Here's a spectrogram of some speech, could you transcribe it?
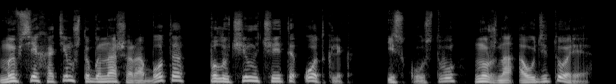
Мы все хотим, чтобы наша работа получила чей-то отклик. Искусству нужна аудитория.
